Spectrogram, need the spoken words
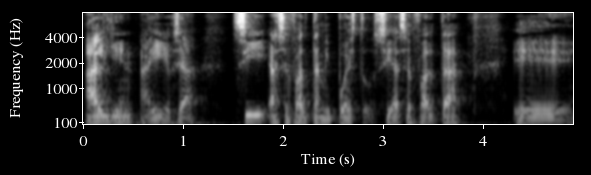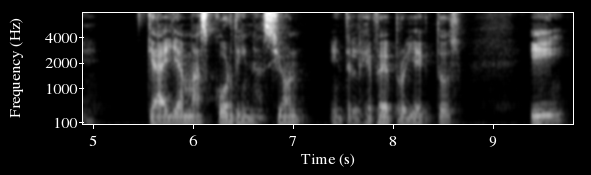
alguien ahí, o sea, sí hace falta mi puesto, sí hace falta eh, que haya más coordinación entre el jefe de proyectos y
